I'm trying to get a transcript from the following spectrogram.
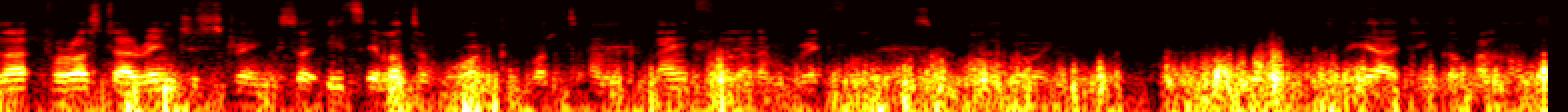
in order for us to arrange the string. So it's a lot of work, but I'm thankful and I'm grateful. It's ongoing. So yeah, Jinko panels.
